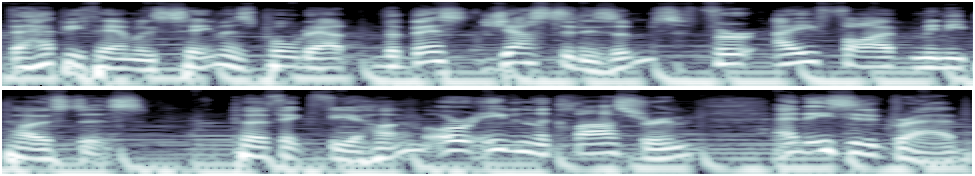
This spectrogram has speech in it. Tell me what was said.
The Happy Families team has pulled out the best Justinisms for A5 mini posters. Perfect for your home or even the classroom and easy to grab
